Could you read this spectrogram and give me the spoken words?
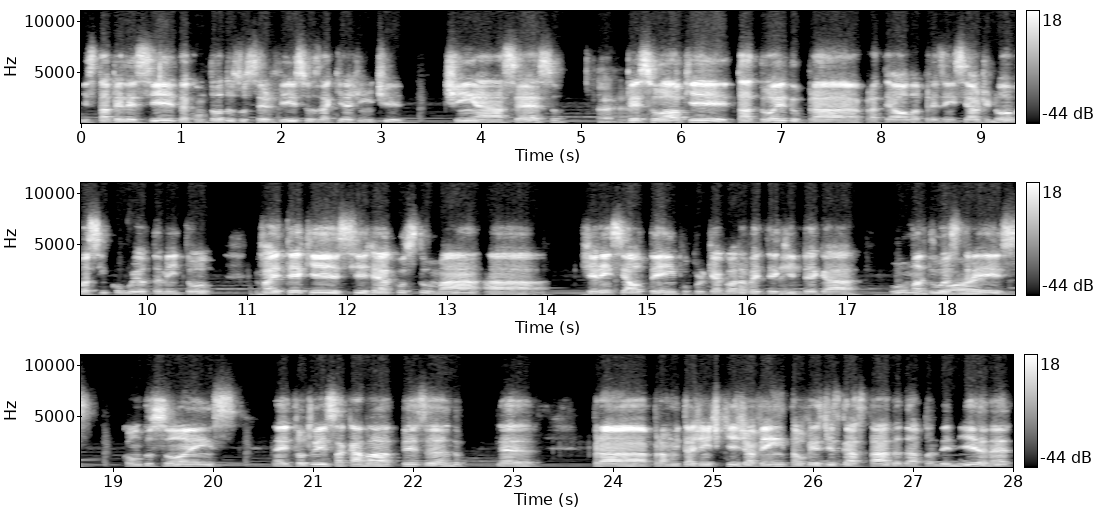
estabelecida, com todos os serviços a que a gente tinha acesso. Aham. Pessoal que tá doido para ter aula presencial de novo, assim como eu também tô, vai ter que se reacostumar a gerenciar o tempo, porque agora vai ter que Sim. pegar uma, duas, três conduções, né? e tudo isso acaba pesando né, para muita gente que já vem talvez desgastada da pandemia, né?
